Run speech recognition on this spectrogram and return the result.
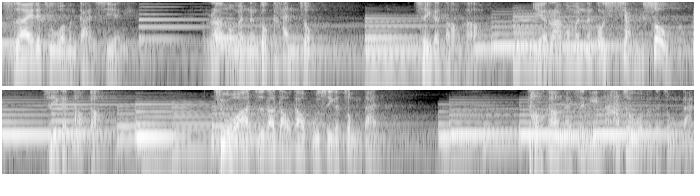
慈爱的主，我们感谢你。让我们能够看重这个祷告，也让我们能够享受这个祷告。主啊，知道祷告不是一个重担，祷告乃是你拿走我们的重担。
